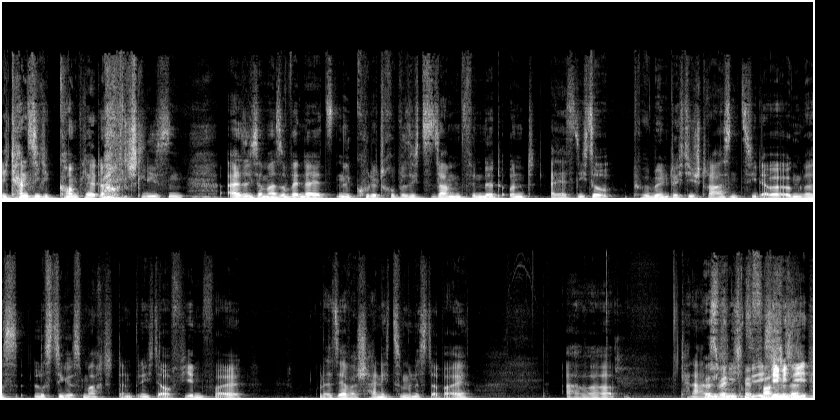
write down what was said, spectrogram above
ich kann es nicht komplett ausschließen. Also ich sag mal so, wenn da jetzt eine coole Truppe sich zusammenfindet und also jetzt nicht so pöbelnd durch die Straßen zieht, aber irgendwas Lustiges macht, dann bin ich da auf jeden Fall oder sehr wahrscheinlich zumindest dabei. Aber keine Ahnung, also, ich, ich, ich, ich sehe mich, nicht,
